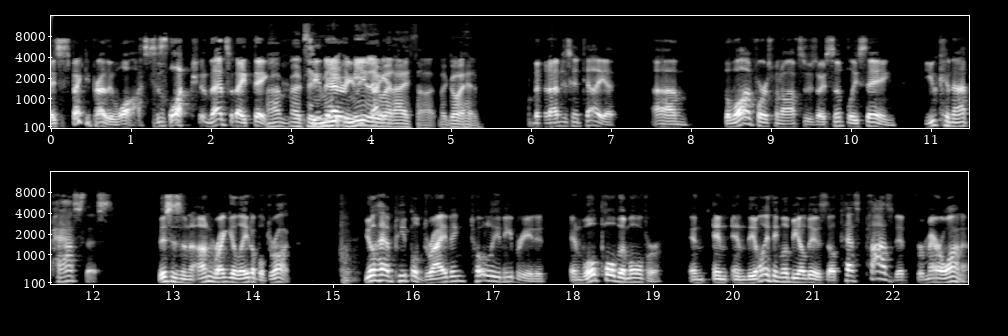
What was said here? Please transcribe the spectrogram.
I suspect he probably lost his election. That's what I think. Um, that's immediately, immediately what I thought. But go ahead. But I'm just going to tell you, um, the law enforcement officers are simply saying you cannot pass this. This is an unregulatable drug. You'll have people driving totally inebriated, and we'll pull them over and, and, and the only thing we'll be able to do is they'll test positive for marijuana.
